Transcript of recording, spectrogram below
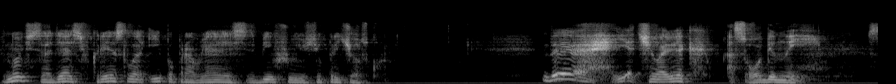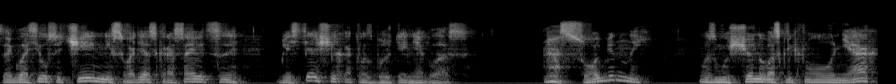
вновь садясь в кресло и поправляя сбившуюся прическу. «Да, я человек особенный», согласился Чейн, не сводя с красавицы блестящих от возбуждения глаз. «Особенный?» — возмущенно воскликнула Ланиах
